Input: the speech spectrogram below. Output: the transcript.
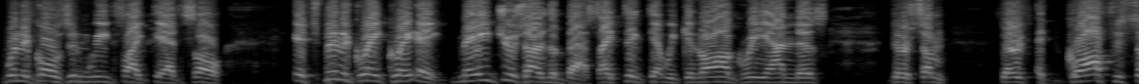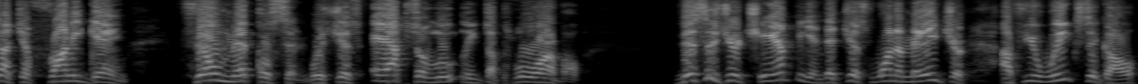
when it goes in weeds like that. So it's been a great, great. Hey, majors are the best. I think that we can all agree on this. There's some. There's golf is such a funny game. Phil Mickelson was just absolutely deplorable. This is your champion that just won a major a few weeks ago,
